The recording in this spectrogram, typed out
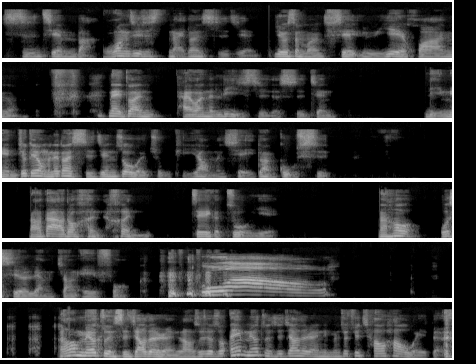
时间吧，我忘记是哪段时间，有什么写雨夜花那种 那段台湾的历史的时间里面，就给我们那段时间作为主题，让我们写一段故事。然后大家都很恨这个作业，然后我写了两张 A4。哇哦！然后没有准时交的人，老师就说：“哎，没有准时交的人，你们就去抄浩伟的。”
